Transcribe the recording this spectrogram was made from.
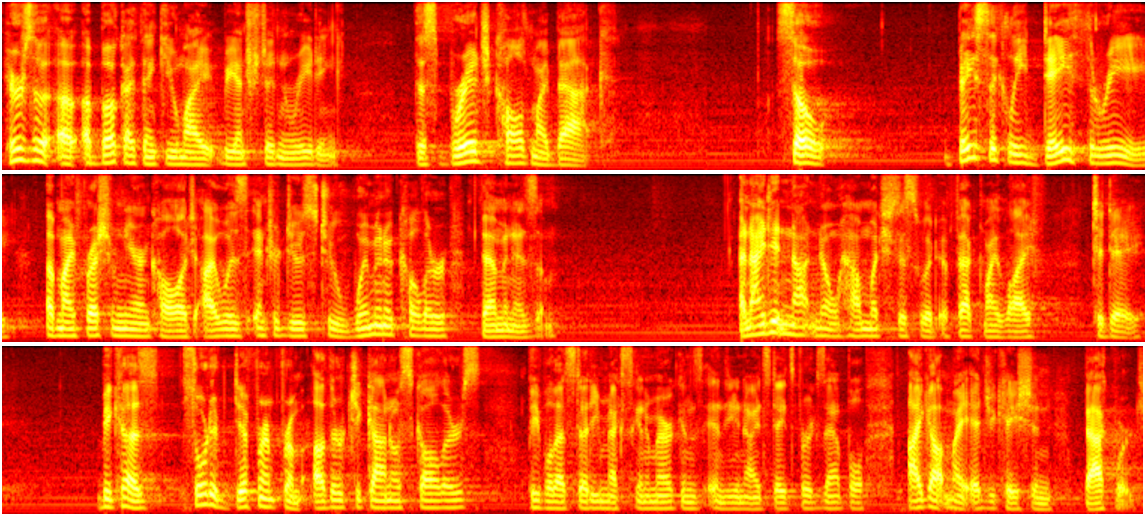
Here's a, a, a book I think you might be interested in reading This Bridge Called My Back. So basically, day three of my freshman year in college, I was introduced to women of color feminism. And I did not know how much this would affect my life today. Because, sort of different from other Chicano scholars, people that study Mexican Americans in the United States, for example, I got my education backward.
